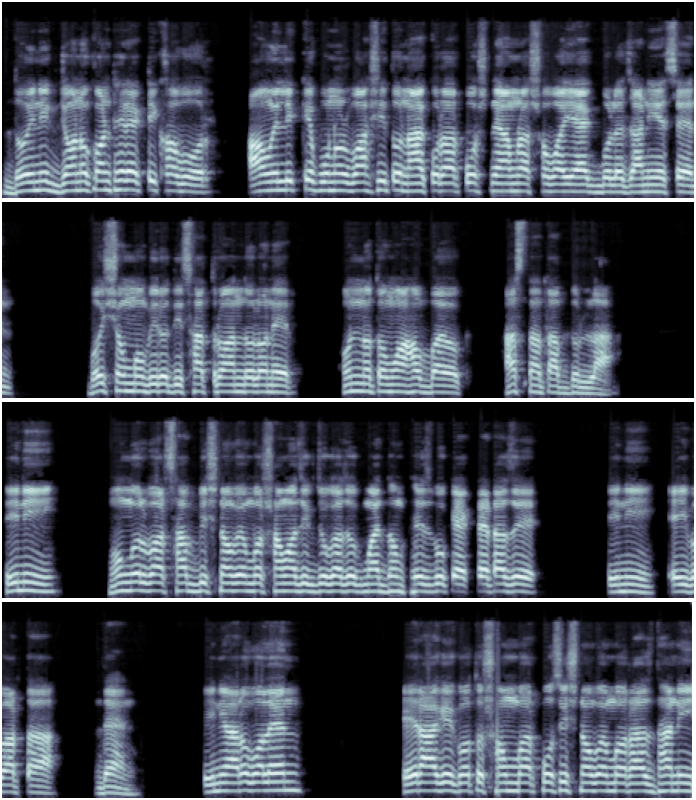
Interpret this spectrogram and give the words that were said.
দৈনিক জনকণ্ঠের একটি খবর, আওয়ামী লীগকে পুনর্বাসিত না করার প্রশ্নে আমরা সবাই এক বলে জানিয়েছেন বৈষম্য বিরোধী ছাত্র আন্দোলনের অন্যতম আহ্বায়ক হাসনাত আবদুল্লাহ। তিনি মঙ্গলবার ছাব্বিশ নভেম্বর সামাজিক যোগাযোগ মাধ্যম ফেসবুকে এক স্ট্যাটাসে তিনি এই বার্তা দেন। তিনি আরও বলেন, এর আগে গত সোমবার পঁচিশ নভেম্বর রাজধানী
